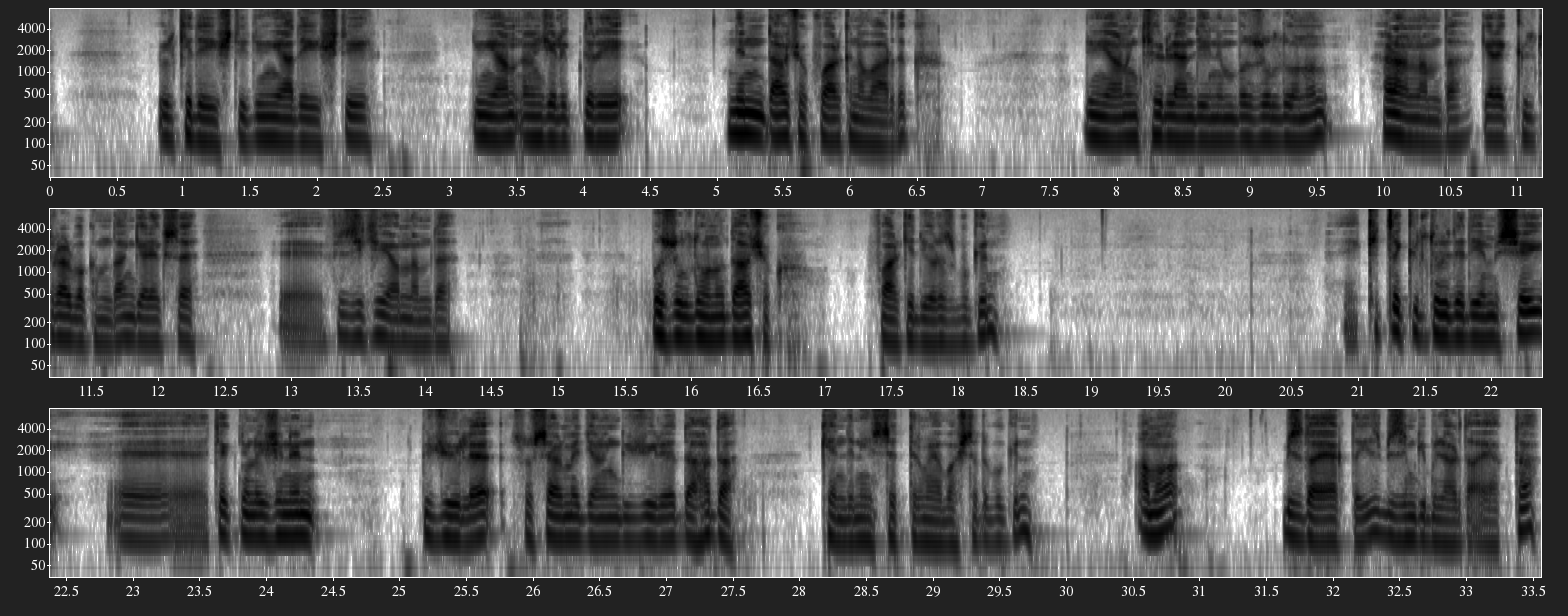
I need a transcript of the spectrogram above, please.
Ülke değişti, dünya değişti. dünyanın önceliklerinin daha çok farkına vardık. Dünyanın kirlendiğinin, bozulduğunun her anlamda gerek kültürel bakımdan gerekse e, fiziki anlamda bozulduğunu daha çok fark ediyoruz bugün. E, kitle kültürü dediğimiz şey e, teknolojinin gücüyle, sosyal medyanın gücüyle daha da kendini hissettirmeye başladı bugün. Ama biz de ayaktayız, bizim gibiler de ayakta.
